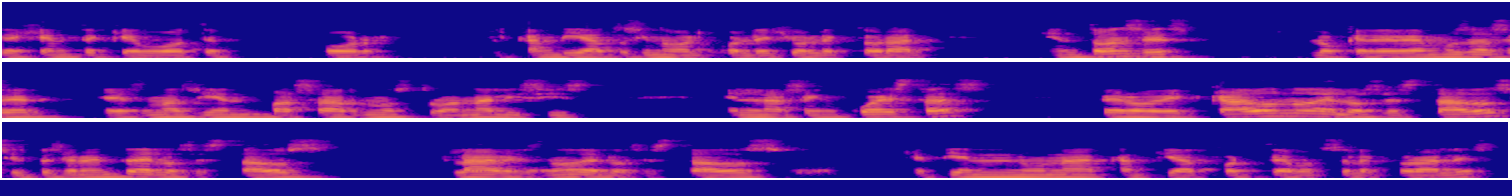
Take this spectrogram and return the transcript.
de gente que vote por el candidato, sino el colegio electoral. Entonces, lo que debemos hacer es más bien basar nuestro análisis en las encuestas, pero de cada uno de los estados y especialmente de los estados claves, ¿no? De los estados que tienen una cantidad fuerte de votos electorales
